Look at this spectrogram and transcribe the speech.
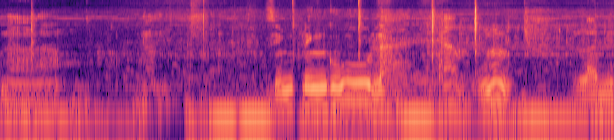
na. Simpleng gulay. Mm. Lamit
